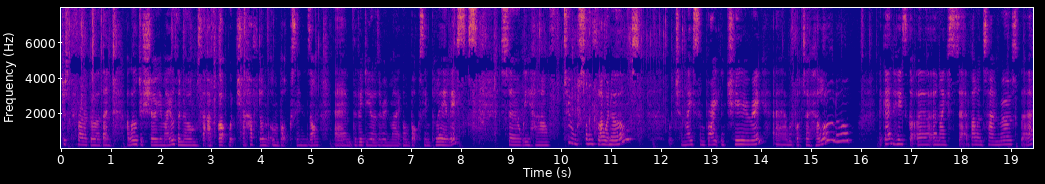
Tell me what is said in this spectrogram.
just before I go then, I will just show you my other gnomes that I've got, which I have done unboxings on. Um, the videos are in my unboxing playlists. So we have two sunflower gnomes, which are nice and bright and cheery. Uh, we've got a hello gnome. Again, he's got a, a nice uh, Valentine rose there.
